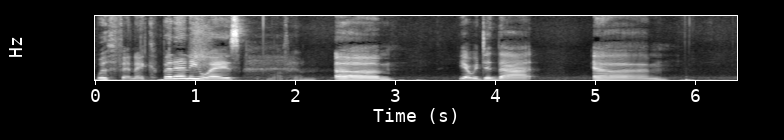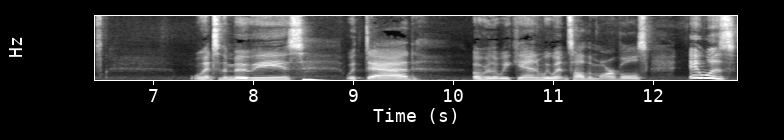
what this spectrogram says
with Finnick. But anyways, Love him. um, yeah, we did that. Um, we went to the movies with Dad over the weekend. We went and saw the Marvels. It was,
